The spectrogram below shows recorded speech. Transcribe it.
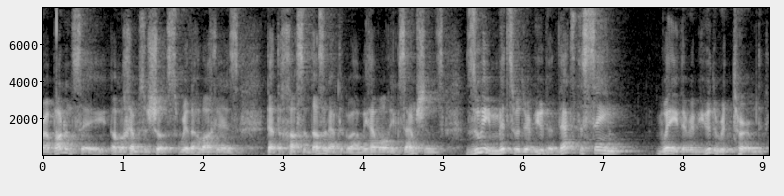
Rabbanon. Say of Mechemes Rishus, where the halach is that the chassid doesn't have to go out. We have all the exemptions. Zuhi mitzvah That's the same way that Rabbi Yehuda termed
